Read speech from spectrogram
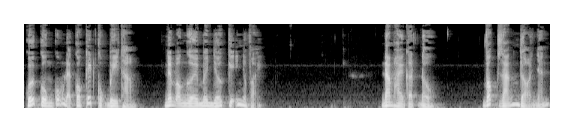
Cuối cùng cũng đã có kết cục bi thảm. Nên mọi người mới nhớ kỹ như vậy. Nam Hải gật đầu, Vóc dáng nhỏ nhắn,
